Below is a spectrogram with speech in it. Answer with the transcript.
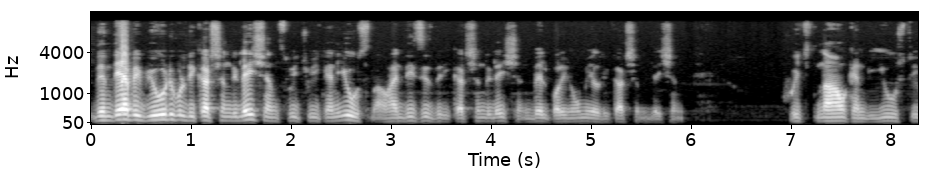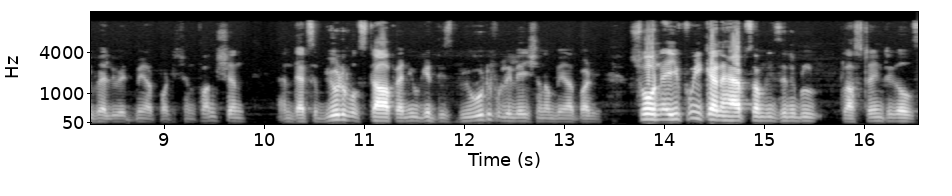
then there be beautiful recursion relations which we can use now. And this is the recursion relation, Bell polynomial recursion relation which now can be used to evaluate Mayer partition function. And that is a beautiful stuff. And you get this beautiful relation of Mayer partition. So, if we can have some reasonable cluster integrals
